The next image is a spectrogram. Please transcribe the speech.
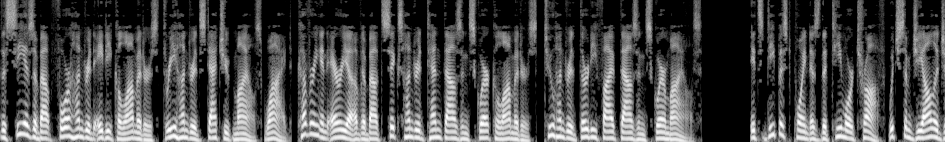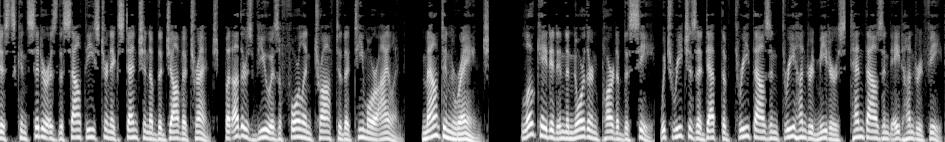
The sea is about 480 kilometers (300 statute miles) wide, covering an area of about 610,000 square kilometers, 235,000 square miles. Its deepest point is the Timor Trough, which some geologists consider as the southeastern extension of the Java Trench, but others view as a foreland trough to the Timor Island mountain range. Located in the northern part of the sea, which reaches a depth of 3,300 metres 10,800 feet.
